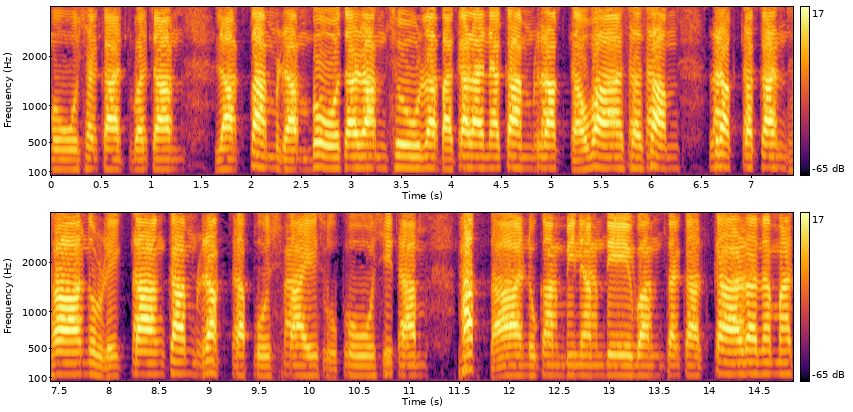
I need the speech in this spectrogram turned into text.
มูชกัดวจัมหลักตัมรัมโบตรัมชูลปะกลานกรรมรักตวาสสัมรักตะกันทานุริกตังกรรมรักตะปุชไปสุปูชิตัมพักตานุกรรมบินามเดวัมตะกัดการณมัจ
